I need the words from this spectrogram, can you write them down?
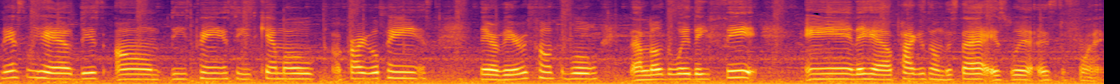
Next we have this um these pants, these camo uh, cargo pants. They're very comfortable. I love the way they fit and they have pockets on the side as well as the front.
